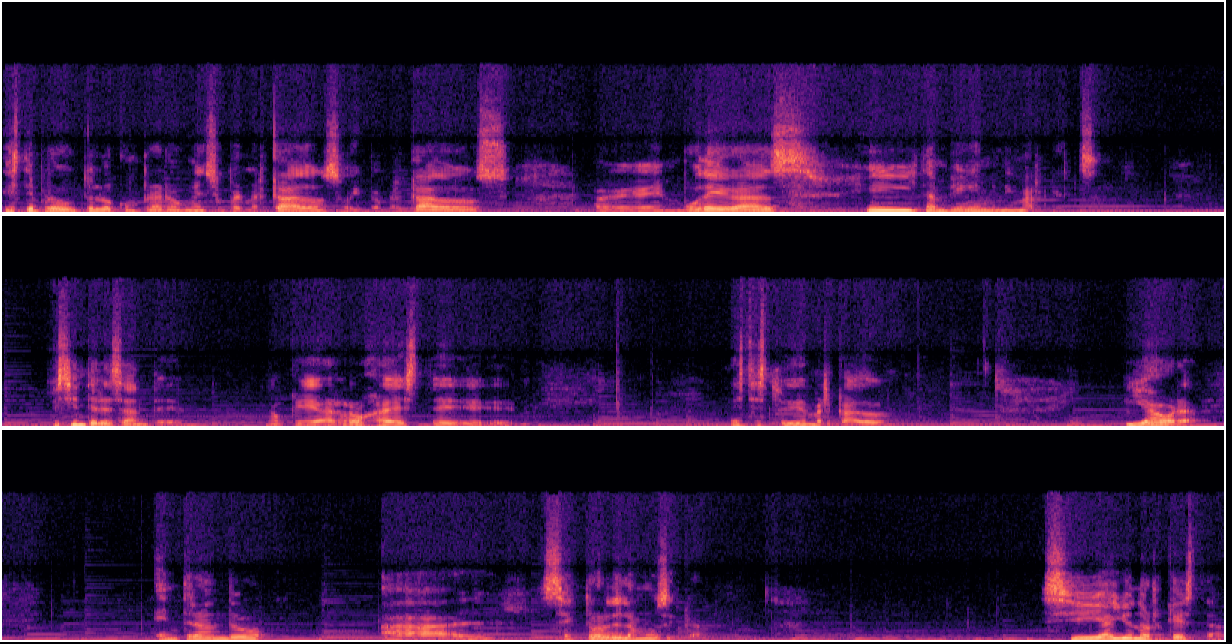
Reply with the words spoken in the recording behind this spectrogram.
este producto lo compraron en supermercados o hipermercados, eh, en bodegas y también en minimarkets. Es interesante lo que arroja este este estudio de mercado. Y ahora, entrando al sector de la música. Si hay una orquesta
